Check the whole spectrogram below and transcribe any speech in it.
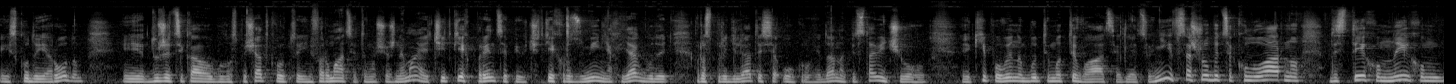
із куди я родом. І дуже цікаво було спочатку от інформація, тому що ж немає чітких принципів, чітких розуміннях, як будуть розподілятися округи, да, на підставі чого, які повинна бути мотивація для цього. Ні, все ж робиться кулуарно, десь тихом, нихом.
